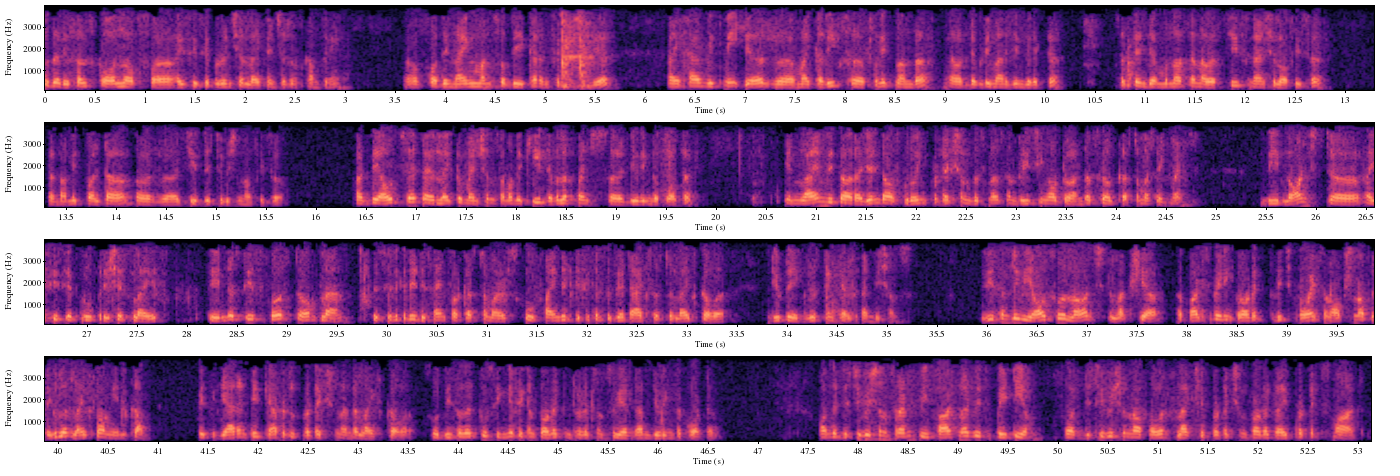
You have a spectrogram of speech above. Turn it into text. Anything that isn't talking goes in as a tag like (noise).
to the results call of uh, ICICI Prudential Life Insurance Company uh, for the nine months of the current financial year. I have with me here uh, my colleagues uh, Puneet Nanda, our Deputy Managing Director, Satyan Jambunathan, our Chief Financial Officer, and Amit Palta, our uh, Chief Distribution Officer. At the outset, I would like to mention some of the key developments uh, during the quarter. In line with our agenda of growing protection business and reaching out to underserved customer segments, we launched uh, ICICI Pru Precious Life, the industry's first term plan specifically designed for customers who find it difficult to get access to life cover due to existing health conditions. Recently, we also launched Lakshya, a participating product which provides an option of regular lifelong income with guaranteed capital protection under life cover. So these are the two significant product introductions we had done during the quarter. On the distribution front, we partnered with Paytm for distribution of our flagship protection product, iProtect Smart,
